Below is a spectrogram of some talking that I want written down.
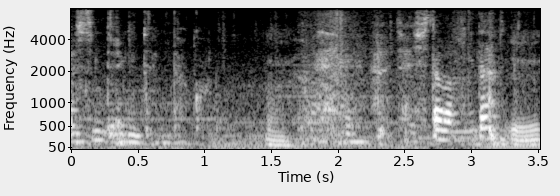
말씀드리면 된다고. 어. 네, 잘 쉬다 갑니다. 예.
